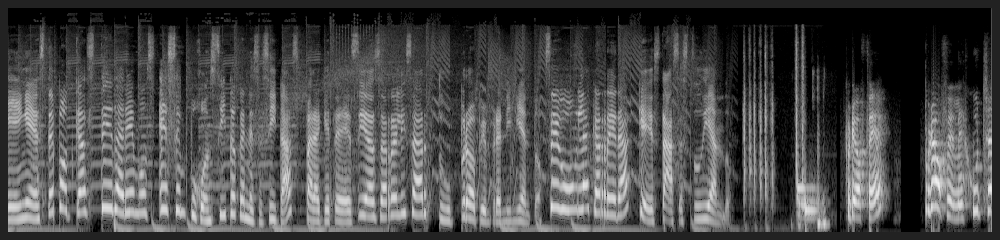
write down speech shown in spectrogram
En este podcast te daremos ese empujoncito que necesitas para que te decidas a realizar tu propio emprendimiento, según la carrera que estás estudiando. Profe, profe, ¿me escucha?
